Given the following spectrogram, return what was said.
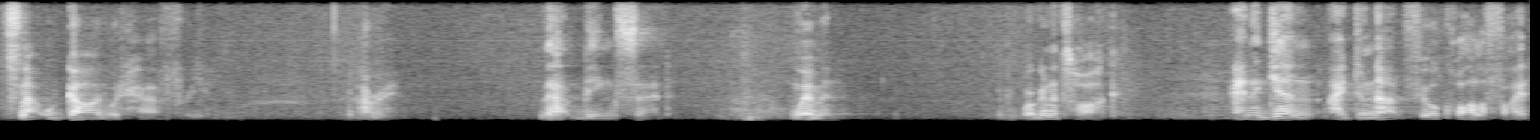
It's not what God would have for you. All right. That being said, women, we're going to talk. And again, I do not feel qualified.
